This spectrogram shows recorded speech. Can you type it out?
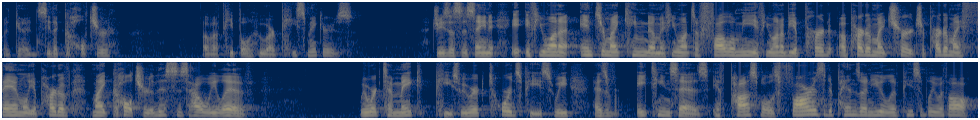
with good. See the culture of a people who are peacemakers? Jesus is saying, if you want to enter my kingdom, if you want to follow me, if you want to be a part, a part of my church, a part of my family, a part of my culture, this is how we live. We work to make peace. We work towards peace. We, as 18 says, if possible, as far as it depends on you, live peaceably with all.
